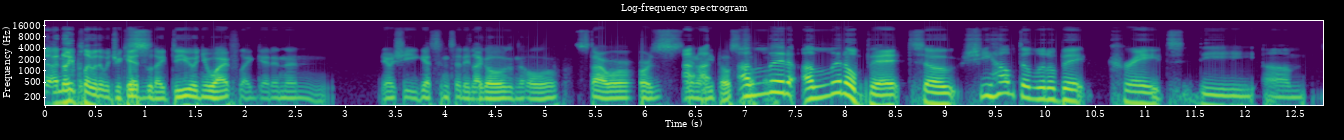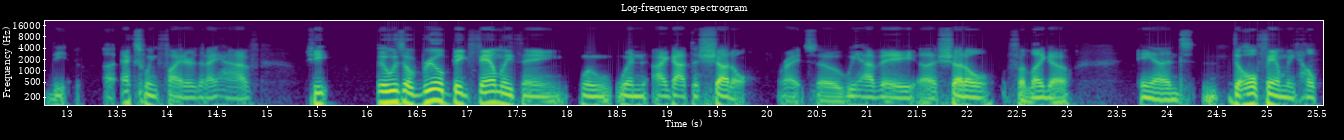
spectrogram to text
I know you play with it with your kids, but like, do you and your wife like get in and you know she gets into the Legos and the whole Star Wars, you know, a, ethos? a little a little bit so she helped a little bit create the um the uh, x-wing fighter that i have she it was a real big family thing when when i got the shuttle right so we have a, a shuttle for lego and the whole family helped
